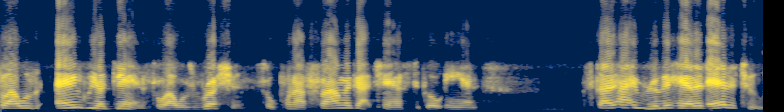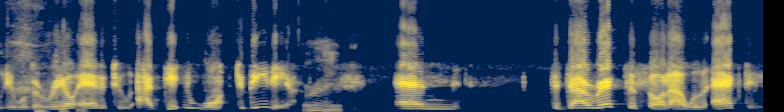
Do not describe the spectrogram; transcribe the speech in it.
So I was angry again. So I was rushing. So when I finally got a chance to go in, Scott, I really had an attitude. It was a real attitude. I didn't want to be there, Right. and the director thought I was acting.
